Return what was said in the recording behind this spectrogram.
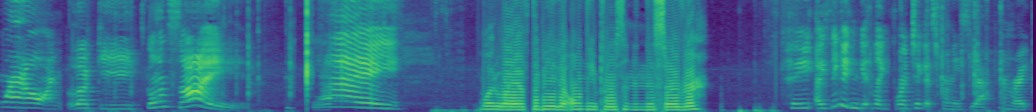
Wow, I'm lucky. Let's go inside. Yay! Why do I have to be the only person in this server? Hey, I think I can get like red tickets from these. Yeah, I'm right.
